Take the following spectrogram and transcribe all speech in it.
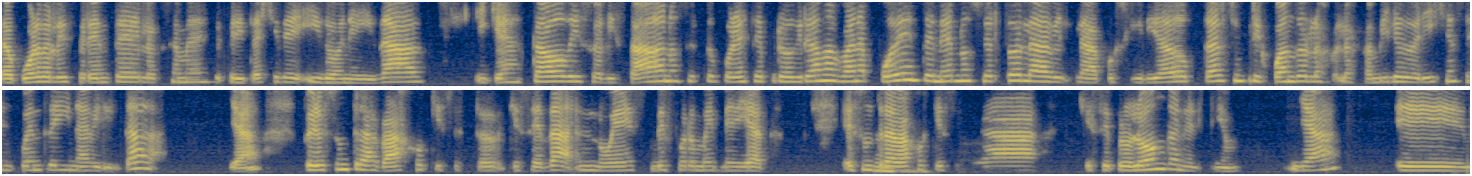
de acuerdo a lo diferente de los exámenes de peritaje de idoneidad y que han estado visualizadas, ¿no es cierto?, por este programa, van a, pueden tener, ¿no es cierto?, la, posibilidad de adoptar siempre y cuando la familia de origen se encuentre inhabilitada. ¿Ya? Pero es un trabajo que se, que se da, no es de forma inmediata. Es un trabajo que se da, que se prolonga en el tiempo, ¿ya? Eh,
